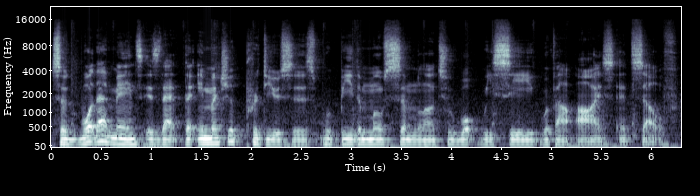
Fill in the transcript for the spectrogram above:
So what that means is that the image it produces would be the most similar to what we see with our eyes itself.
